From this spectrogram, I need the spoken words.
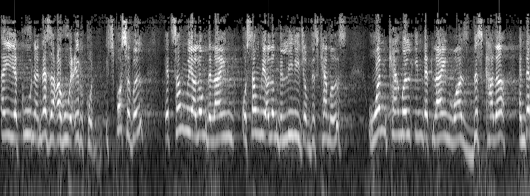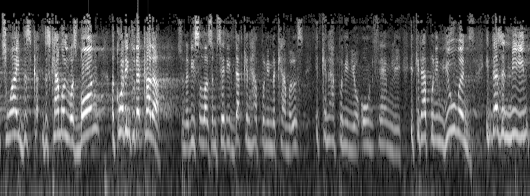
ayyakuna naza'ahu irqun. It's possible that somewhere along the line or somewhere along the lineage of these camels, one camel in that line was this color and that's why this, this camel was born according to that color. So Nabi Sallallahu Alaihi Wasallam said, if that can happen in the camels, it can happen in your own family. It can happen in humans. It doesn't mean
